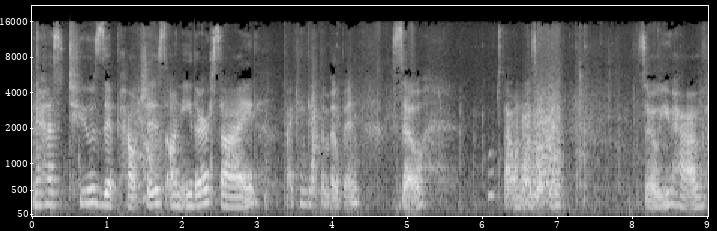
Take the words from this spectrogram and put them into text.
and it has two zip pouches on either side if I can get them open. So, oops, that one was open. So you have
